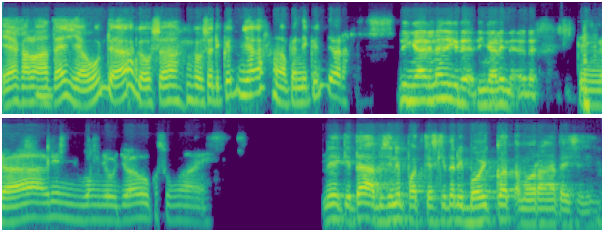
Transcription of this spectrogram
Ya kalau ateis ya udah gak usah gak usah dikejar. Ngapain dikejar? Tinggalin aja gitu ya, tinggalin ya udah. Tinggalin buang jauh-jauh ke sungai. Nih kita abis ini podcast kita di boykot sama orang ateis ini.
